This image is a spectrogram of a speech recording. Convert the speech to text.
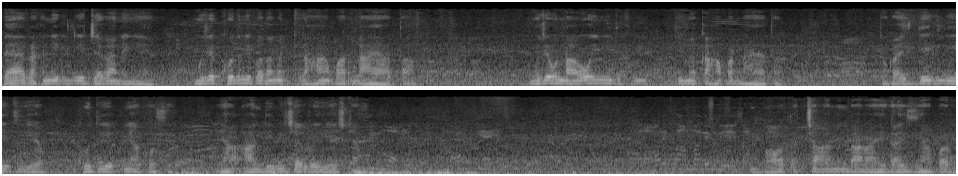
पैर रखने के लिए जगह नहीं है। मुझे खुद नहीं पता मैं कहाँ पर नहाया था। मुझे वो नाव ही नहीं दिख रही कि मैं कहाँ पर नहाया था। तो गाइस देख लीजिए अब खुद ही अपनी आँखों से। यहाँ आंधी भी चल रही है इस टाइम बहुत अच्छा आनंद आ रहा है गाइस यहाँ पर।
